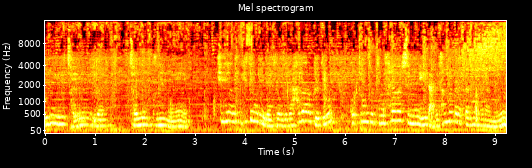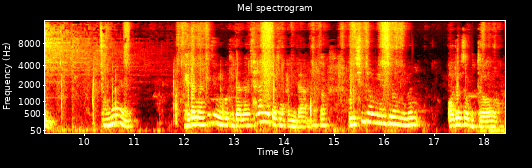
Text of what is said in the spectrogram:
우리 젊은 이런 젊은 군인의 희생, 희생으로 인해서 우리가 하루하루 그래도 고통스럽지만 살아갈 수 있는 이 나를 선물 받았다는 생각하면 정말 대단한 희생이고 대단한 사랑이었다고 생각합니다. 그래서 우리 신정민 소령님은 어려서부터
